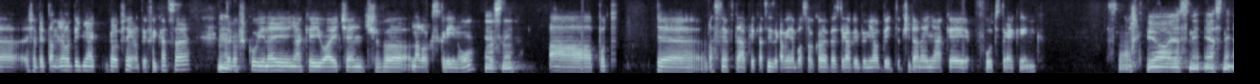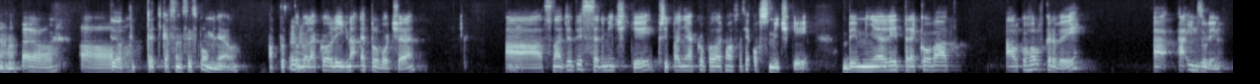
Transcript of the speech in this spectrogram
že by tam mělo být nějak vylepšené notifikace, mm-hmm. trošku jiný nějaký UI change v, na lock screenu. Jasný. A pod že vlastně v té aplikaci zdraví nebo celkově ve zdraví by měl být přidaný nějaký food tracking. Snad. Jo, jasný, jasný, aha. Jo, a... Jo, teďka jsem si vzpomněl. A to, to mhm. byl jako lík na Apple Watche. A mm. snad, že ty sedmičky, případně jako potažmo vlastně osmičky, by měly trekovat alkohol v krvi a, a inzulin.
